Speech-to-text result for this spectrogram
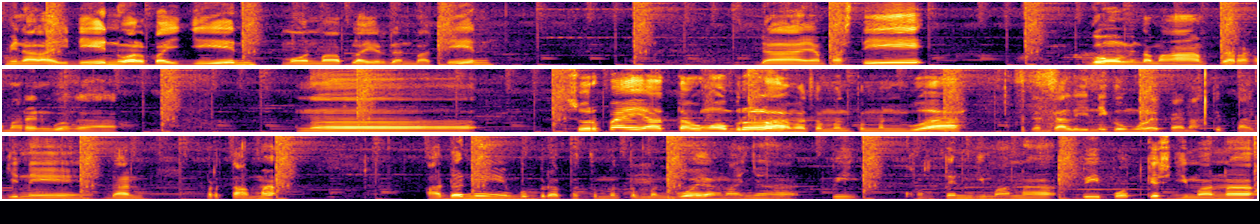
Minal aidin wal faizin mohon maaf lahir dan batin. Dan yang pasti gue mau minta maaf karena kemarin gue nggak nge survei atau ngobrol lah sama teman-teman gue dan kali ini gue mulai pengen aktif lagi nih. Dan pertama ada nih beberapa teman-teman gue yang nanya pi konten gimana? Pi podcast gimana?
